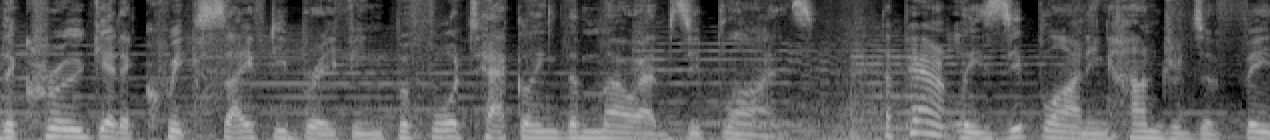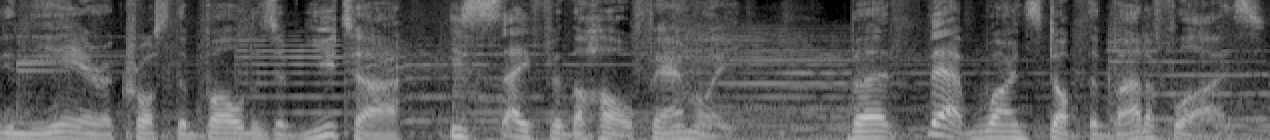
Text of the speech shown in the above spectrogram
The crew get a quick safety briefing before tackling the Moab zip lines. Apparently, ziplining hundreds of feet in the air across the boulders of Utah is safe for the whole family. But that won't stop the butterflies.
